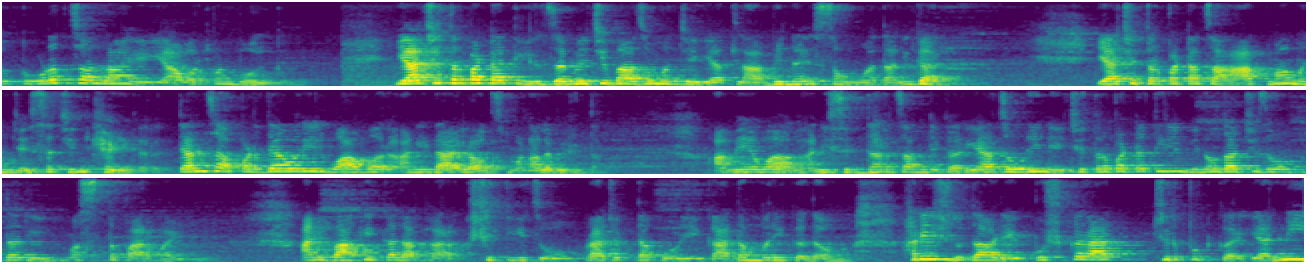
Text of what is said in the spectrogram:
तो तोडत चालला आहे यावर पण बोलतो. या चित्रपटातील जमेची बाजू म्हणजे यातला अभिनय संवाद आणि गाणी. या चित्रपटाचा आत्मा म्हणजे सचिन खेडेकर. त्यांचा पडद्यावरील वावर आणि डायलॉग्स मनाला भिडतात. अमेय वाघ आणि सिद्धार्थ चांदेकर या जोडीने चित्रपटातील विनोदाची जबाबदारी मस्त पार पाडली. आणि बाकी कलाकार क्षितिजो प्राजक्ता कोळी कादंबरी कदम हरीश दुधाडे पुष्कराज चिरपुटकर यांनी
